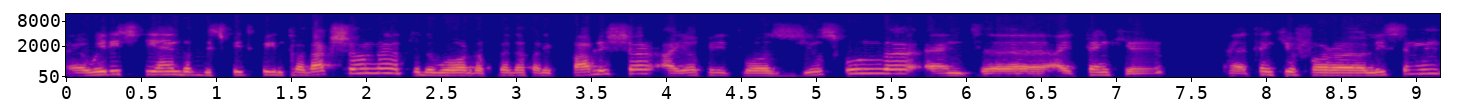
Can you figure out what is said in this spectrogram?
Uh, we reached the end of this quick introduction to the world of predatory publisher. I hope it was useful uh, and uh, I thank you. thank you for listening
